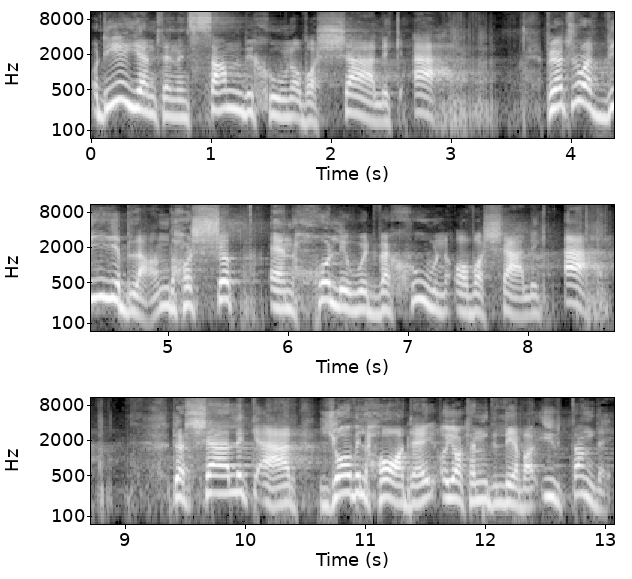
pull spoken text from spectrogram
Och det är egentligen en sann vision av vad kärlek är. För jag tror att vi ibland har köpt en Hollywood-version av vad kärlek är. Där kärlek är, jag vill ha dig och jag kan inte leva utan dig.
